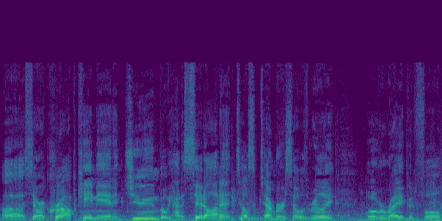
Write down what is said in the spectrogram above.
Uh, so our crop came in in June, but we had to sit on it until September, so it was really overripe and full.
